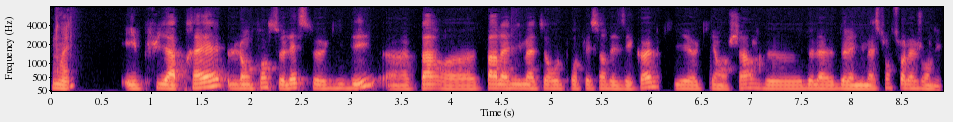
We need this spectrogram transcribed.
Ouais et puis après, l'enfant se laisse guider euh, par, euh, par l'animateur ou le professeur des écoles qui, euh, qui est en charge de, de l'animation la, sur la journée.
